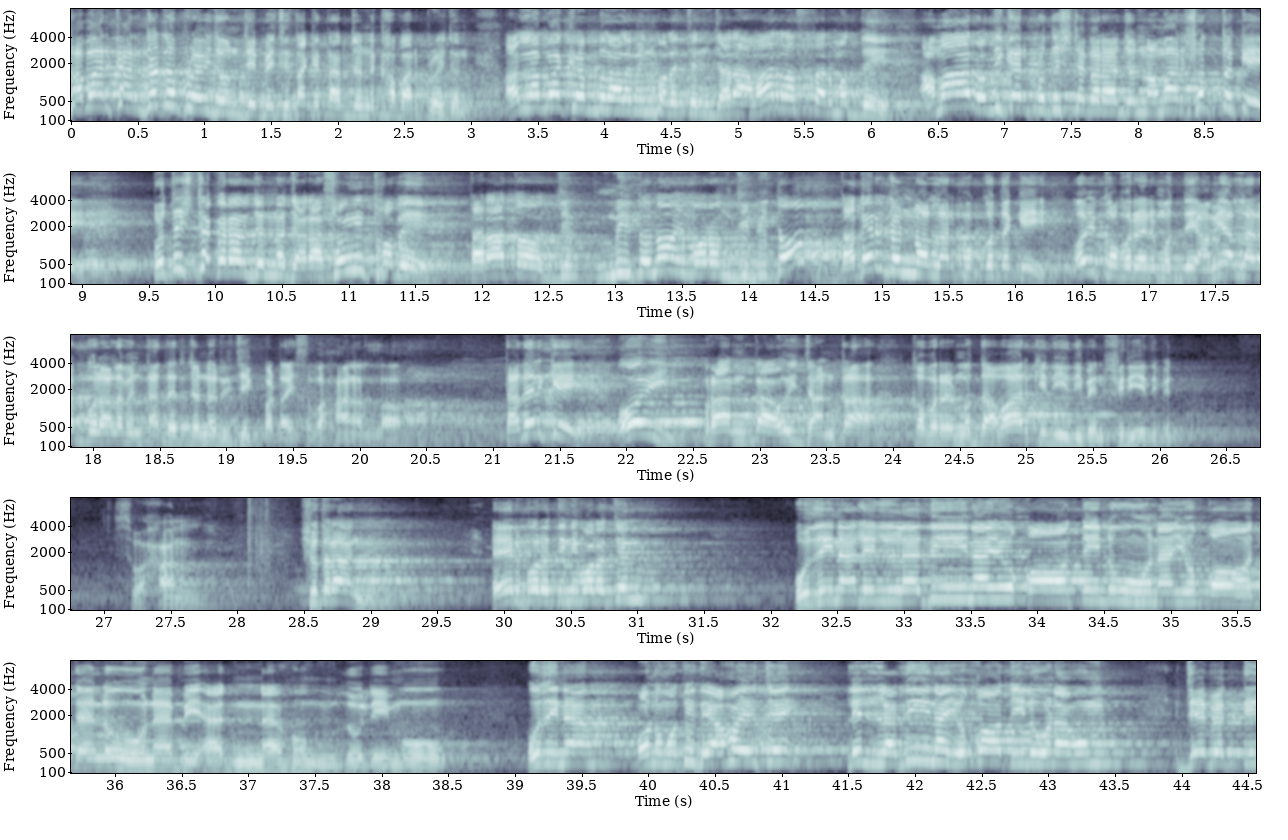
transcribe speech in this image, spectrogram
খাবার কার জন্য প্রয়োজন? যে বেঁচে থাকে তার জন্য খাবার প্রয়োজন। আল্লাহ পাক রাব্বুল আলামিন বলেছেন, যারা আমার রাস্তার মধ্যে আমার অধিকার প্রতিষ্ঠা করার জন্য, আমার সত্যকে প্রতিষ্ঠা করার জন্য যারা শহীদ হবে, তারা তো মৃত নয়, বরং জীবিত। তাদের জন্য আল্লাহর পক্ষ থেকে ওই কবরের মধ্যে আমি আল্লাহ রাব্বুল আলমিন তাদের জন্য রিজিক পাঠাই সুবাহান আল্লাহ তাদেরকে ওই প্রাণটা, ওই জানটা কবরের মধ্যে আবার কি দিয়ে দিবেন? ফিরিয়ে দিবেন। সুবাহান আল্লাহ সুতরাং এরপরে তিনি বলেছেন أذن للذين يقاتلون يقاتلون بأنهم ظلموا أذن অনুমতি দেয়া হয়েছে লিল্লাযীনা ইউকাতিলুনাহুম যে ব্যক্তি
